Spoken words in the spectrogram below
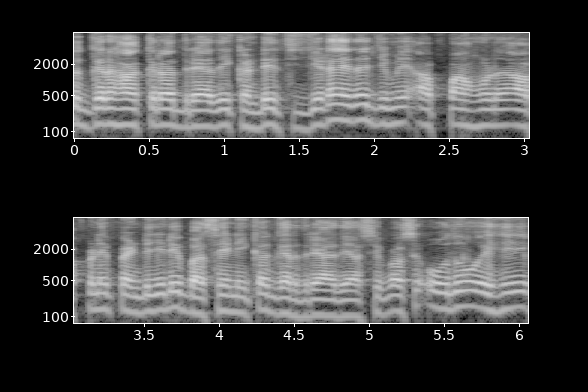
ਘੱਗਰ ਹਾਕਰਾ ਦਰਿਆ ਦੇ ਕੰਢੇ ਸੀ। ਜਿਹੜਾ ਇਹਦਾ ਜਿਵੇਂ ਆਪਾਂ ਹੁਣ ਆਪਣੇ ਪਿੰਡ ਜਿਹੜੇ ਬਸੇ ਨਹੀਂ ਘੱਗਰ ਦਰਿਆ ਦੇ ਆਸੇ-ਪਾਸੇ ਉਦੋਂ ਇਹ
